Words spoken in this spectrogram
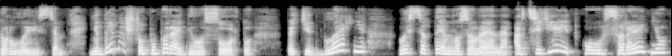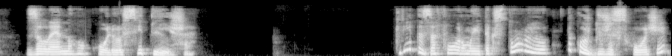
горлистям. Єдине, що попереднього сорту Петіт Блерні листя темно-зелене, а в цієї такого середньо-зеленого кольору, світліше. Квіти за формою і текстурою також дуже схожі,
